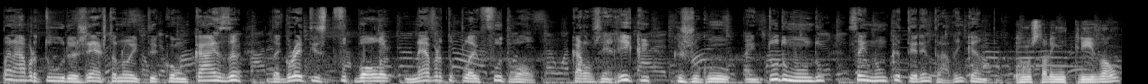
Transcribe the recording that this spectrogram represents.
Para a abertura, já esta noite com Kaiser, The Greatest Footballer Never to Play Football. Carlos Henrique, que jogou em todo o mundo sem nunca ter entrado em campo. É uma história incrível,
